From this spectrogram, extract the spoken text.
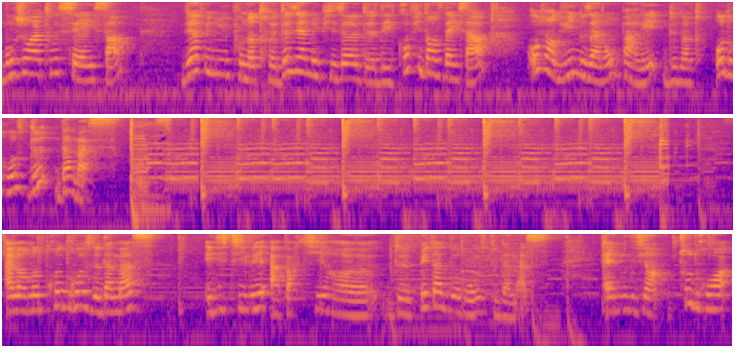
Bonjour à tous, c'est Aïssa. Bienvenue pour notre deuxième épisode des Confidences d'Aïssa. Aujourd'hui, nous allons parler de notre eau de rose de Damas. Alors, notre eau de rose de Damas est distillée à partir euh, de pétales de rose de Damas. Elle nous vient tout droit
